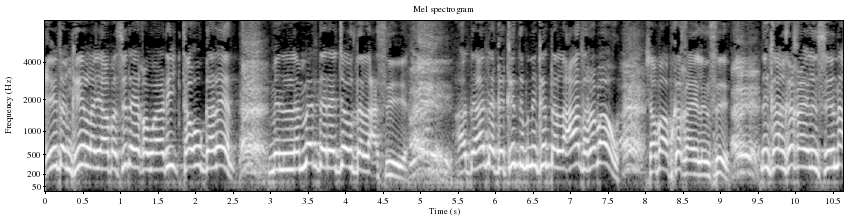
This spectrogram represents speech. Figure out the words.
Ciidankii la yaaba siday khawaariijta u galeen. Min lama derajow dallacsiiya hadda haddaka kadib ninka dallacaad rabow. Shabaab ka qaylinsii ninkaan ka qaylinsiinna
